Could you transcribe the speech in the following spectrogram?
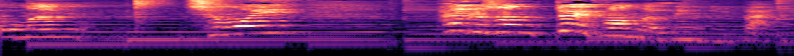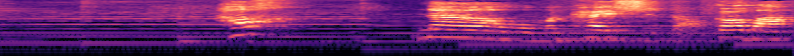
我们成为配得上对方的另一半。好，那我们开始祷告吧。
